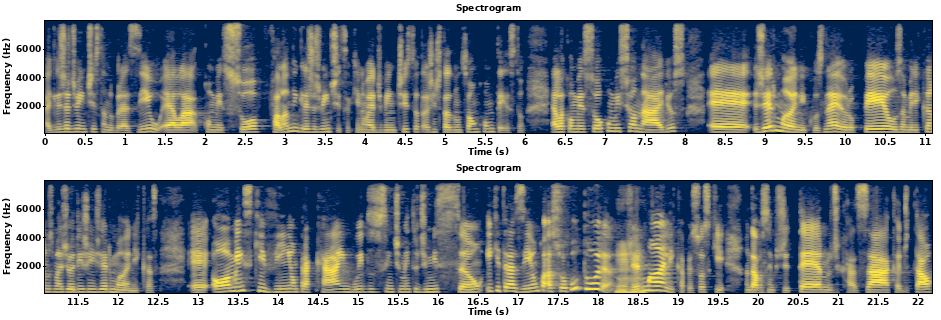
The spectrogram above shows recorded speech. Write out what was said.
a igreja adventista no Brasil, ela começou, falando em igreja adventista, aqui não é adventista, a gente está dando só um contexto, ela começou com missionários é, germânicos, né? Europeus, americanos, mas de origem germânicas. É, homens que vinham para cá imbuídos do sentimento de missão e que traziam a sua cultura, uhum germânica, pessoas que andavam sempre de terno, de casaca, de tal.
